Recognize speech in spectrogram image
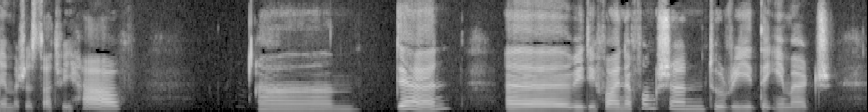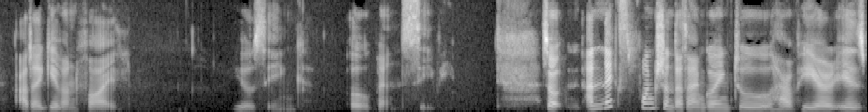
images that we have and then uh, we define a function to read the image at a given file using OpenCV. So a next function that I'm going to have here is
